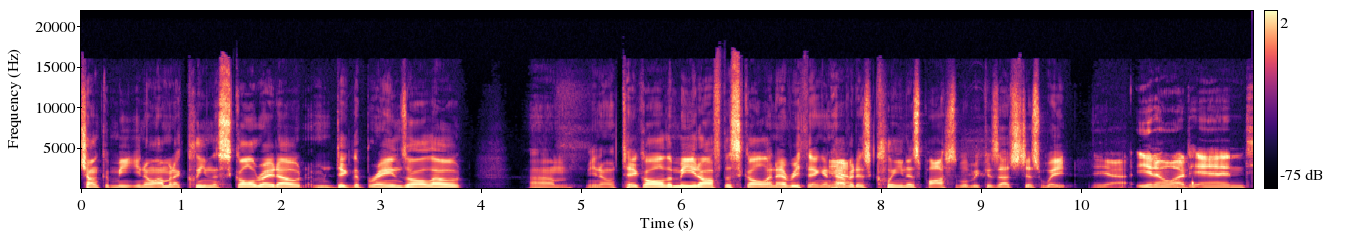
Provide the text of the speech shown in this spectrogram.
chunk of meat. You know, I'm gonna clean the skull right out. I'm gonna dig the brains all out. Um, you know, take all the meat off the skull and everything, and have it as clean as possible because that's just weight. Yeah, you know what, and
